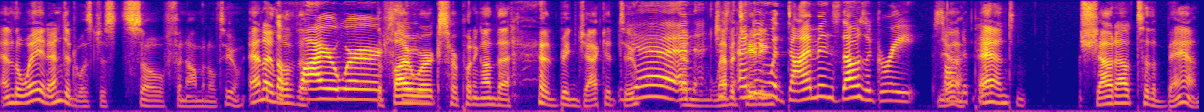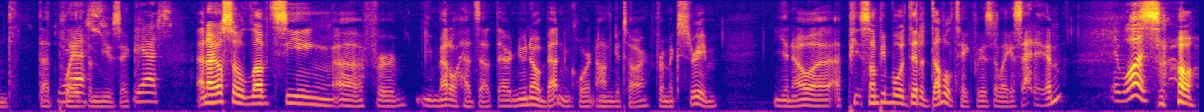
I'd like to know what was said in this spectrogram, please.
And the way it ended was just so phenomenal too. And I the love that fireworks. the and- fireworks, her putting on that big jacket too. Yeah, and, and just ending with diamonds. That was a great song Yeah. to pick. And shout out to the band that played the music. Yes. And I also loved seeing, uh, for you metalheads out there, Nuno Bettencourt on guitar from Extreme. You know, uh, a some people did a double take because they're like, "Is that him?" It was. So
